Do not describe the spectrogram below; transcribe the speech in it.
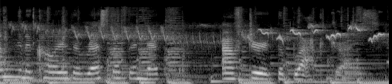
I'm gonna color the rest of the neck after the black dries.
